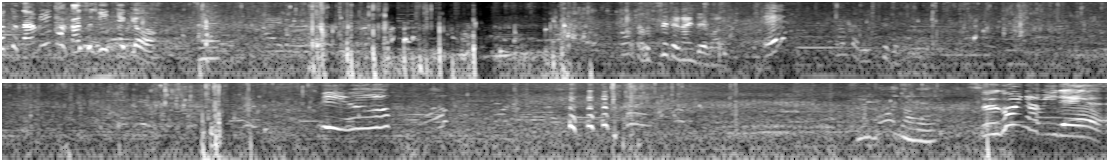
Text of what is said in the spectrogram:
ちょっと波高すぎて今日。あんた映せてないんだよまだ。え？あんた映せてないいいよすごいなもう。すごい波で。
